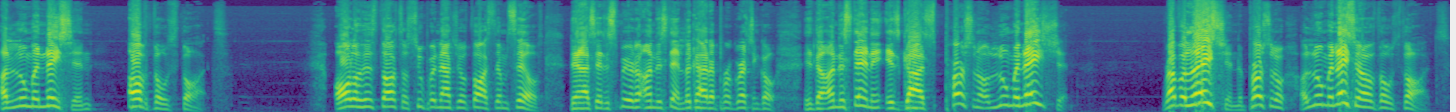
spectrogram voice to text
illumination of those thoughts. All of his thoughts are supernatural thoughts themselves. Then I said the spirit of understanding. Look how the progression go. The understanding is God's personal illumination revelation, the personal illumination of those thoughts.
